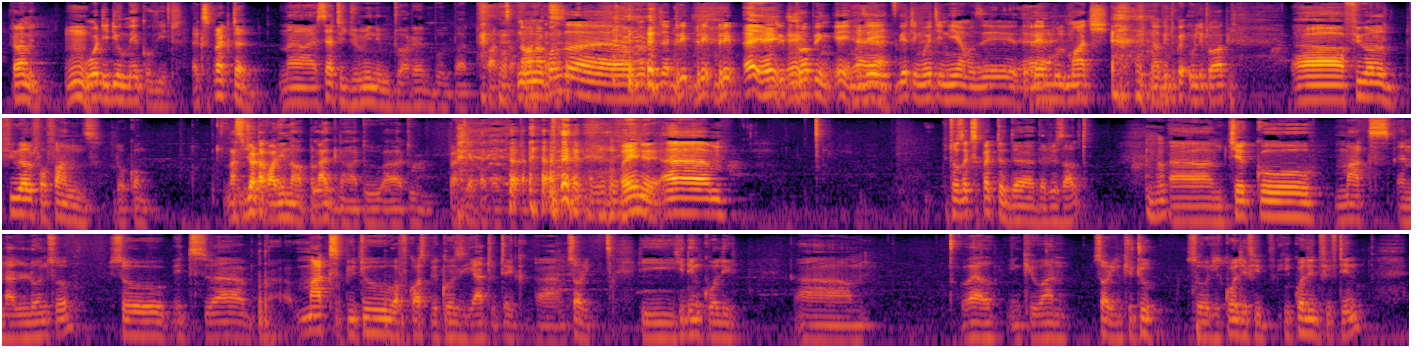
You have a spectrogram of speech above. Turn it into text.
ramen mm. what did you make of it? Expected. Na si ati mtu wa Red Bull, but naona kwanza umekuja drip drip drip Hey, hey, drip hey. dropping hey, Yeah, mzee yeah. it's getting wet in here mzee yeah. the red bull match na vitu ulitoa wapi Uh, fuel, fuel for funds com Na sijui hata kwa nini na plug na watu watu patia taka kitu. But anyway, um, it was expected the the result. Um, Checo, Max, and Alonso. So it's uh, Max P2, of course, because he had to take. Um, sorry, he he didn't qualify. Um, well in Q1, sorry in Q2. So he qualified he qualified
